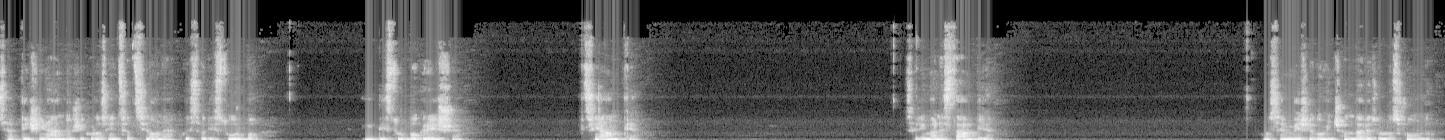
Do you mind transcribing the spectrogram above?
Se avvicinandoci con la sensazione a questo disturbo, il disturbo cresce, si amplia, se rimane stabile, o se invece comincia ad andare sullo sfondo.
